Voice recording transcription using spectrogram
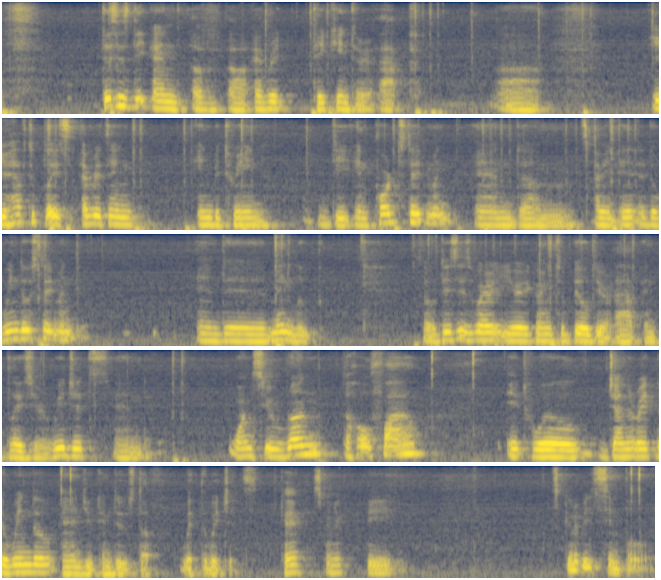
this is the end of uh, every tkinter app. Uh, you have to place everything in between the import statement and um, I mean the window statement and the main loop. So this is where you're going to build your app and place your widgets and once you run the whole file it will generate the window and you can do stuff with the widgets. Okay, it's going to be it's going to be simple.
